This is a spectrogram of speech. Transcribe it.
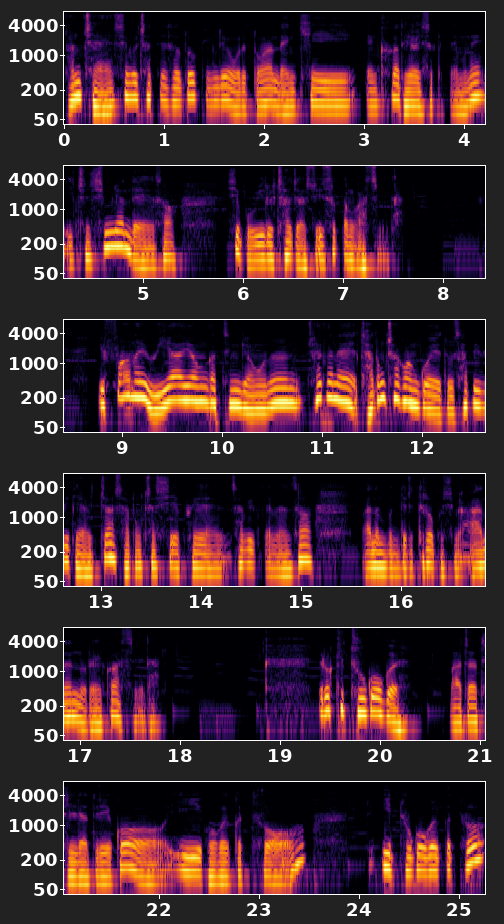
전체 싱글 차트에서도 굉장히 오랫동안 랭키, 랭크가 되어 있었기 때문에 2010년대에서 15위를 차지할 수 있었던 것 같습니다. 이 펀의 We Are Young 같은 경우는 최근에 자동차 광고에도 삽입이 되어 있죠. 자동차 CF에 삽입되면서 많은 분들이 들어보시면 아는 노래일 것 같습니다. 이렇게 두 곡을 마저 들려드리고 이 곡을 끝으로 이 두 곡을 끝으로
